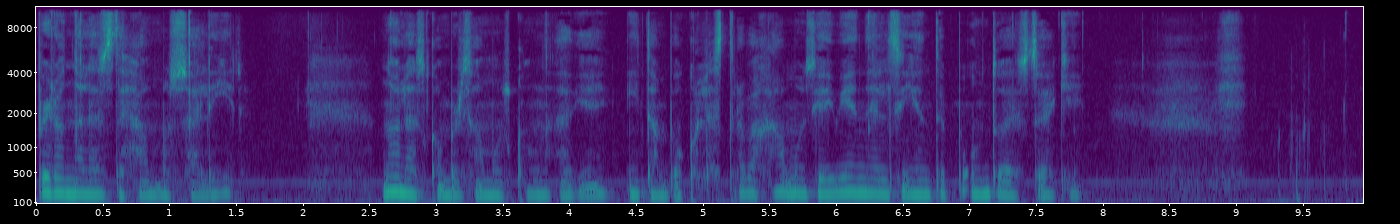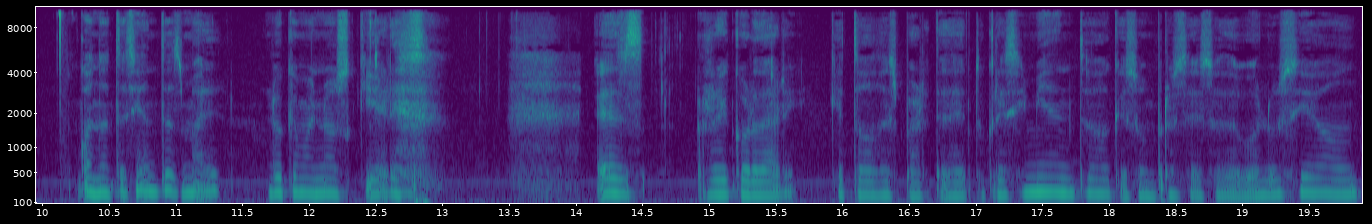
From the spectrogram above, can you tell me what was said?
pero no las dejamos salir no las conversamos con nadie y tampoco las trabajamos. Y ahí viene el siguiente punto de esto de aquí. Cuando te sientes mal, lo que menos quieres es recordar que todo es parte de tu crecimiento, que es un proceso de evolución,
